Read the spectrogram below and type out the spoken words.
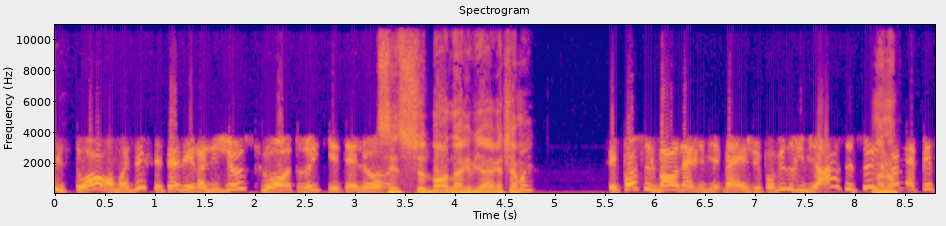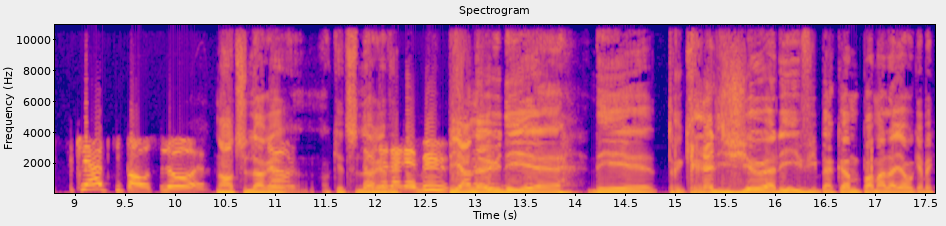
l'histoire. On m'a dit que c'était des religieuses cloîtrées qui étaient là. C'est sur le bord de la rivière Etchemin? C'est pas sur le bord de la rivière. Ben, j'ai pas vu de rivière, c'est sûr. Il y a Non, non. comme la piste cyclable qui passe là. Non, tu l'aurais. Ok, tu l'aurais vu. Puis il y en a eu des, euh, des euh, trucs religieux à Lévis, ben, comme pas mal ailleurs au Québec.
